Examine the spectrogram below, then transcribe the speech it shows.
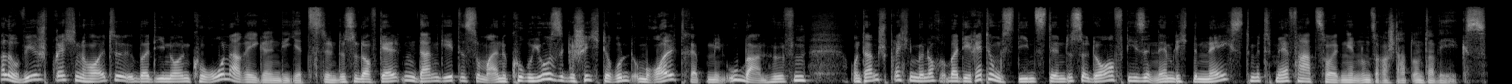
Hallo, wir sprechen heute über die neuen Corona-Regeln, die jetzt in Düsseldorf gelten. Dann geht es um eine kuriose Geschichte rund um Rolltreppen in U-Bahnhöfen. Und dann sprechen wir noch über die Rettungsdienste in Düsseldorf. Die sind nämlich demnächst mit mehr Fahrzeugen in unserer Stadt unterwegs.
